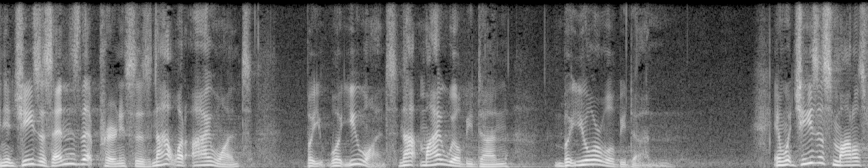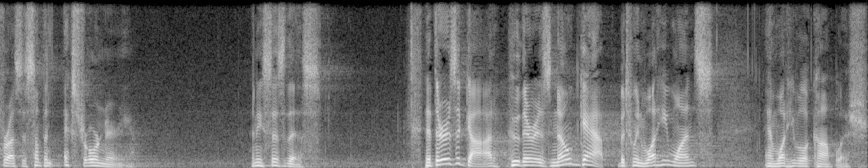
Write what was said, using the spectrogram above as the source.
And yet Jesus ends that prayer and he says, Not what I want, but what you want. Not my will be done, but your will be done. And what Jesus models for us is something extraordinary. And he says this that there is a God who there is no gap between what he wants and what he will accomplish.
